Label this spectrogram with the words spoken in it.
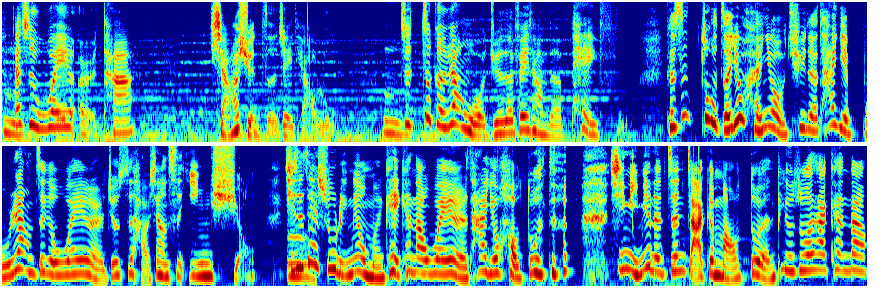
嗯。但是威尔他想要选择这条路，嗯，这这个让我觉得非常的佩服。可是作者又很有趣的，他也不让这个威尔就是好像是英雄。其实，在书里面我们可以看到威尔他有好多的 心里面的挣扎跟矛盾。譬如说，他看到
